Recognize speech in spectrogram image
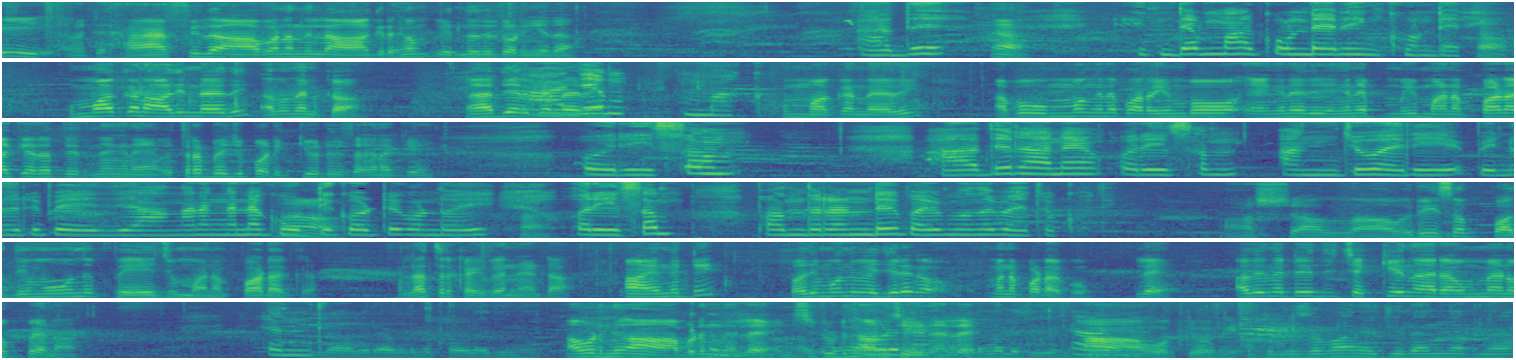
ഈ മറ്റേ ഹാഫിദ് ആവണം എന്നുള്ള ആഗ്രഹം എന്നതിൽ തുടങ്ങിയതാ? അത് എനിക്കും ഉണ്ടായിരുന്നു ആ ഉമ്മാക്കാണ് ആദ്യം ഉണ്ടായത്? അന്ന് നിനക്കാ? ആദ്യം ഇറക്കണ്ടായത് ഉമ്മാക്ക. ഉണ്ടായത്. അപ്പോൾ ഉമ്മ ഇങ്ങനെ പറയുമ്പോ എങ്ങനെ ഇത് എങ്ങനെ ഈ മനപ്പാടാക്കിയത് തരുന്നത് എങ്ങനെ? എത്ര പേജ് പഠിക്കും ഒരു ദിവസം അങ്ങനെയൊക്കെ ദിവസം ആദ്യം ഞാൻ ഒരു ദിവസം അഞ്ചു വരി പിന്നെ ഒരു പേജ് അങ്ങനെ അങ്ങനെ കൂട്ടി കൂട്ടി കൊണ്ടുപോയി. ഒരു ദിവസം പന്ത്രണ്ട് പതിമൂന്ന് പേജൊക്കെ മാഷാ അല്ലാ ഒരു ദിവസം പതിമൂന്ന് പേജ് മനപ്പാടാക്കുക വല്ലാത്തൊരു കഴിവ് തന്നെ കേട്ടാ. ആ എന്നിട്ട്? പതിമൂന്ന് പേജിൽ മനപ്പാടാക്കും അല്ലേ അത് എന്നിട്ട് ഇത് ചെക്ക് ചെയ്യുന്ന ആരാ? ഉമ്മയാണ് ഉപ്പയാണ്? അവിടുന്ന് ആ അവിടുന്ന് അല്ലേ? ഇൻസ്റ്റിറ്റ്യൂട്ടിൽ നിന്നാണ് ചെയ്യുന്നത് അല്ലേ? ആ ഓക്കെ ഓക്കെ കുത്തുബുസമാൻ എന്ന് പറഞ്ഞ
